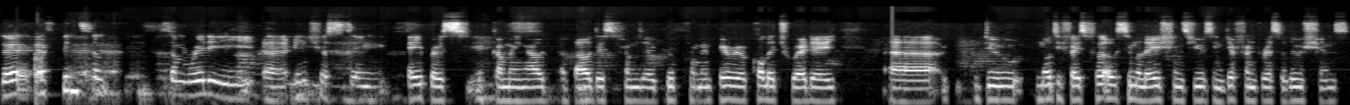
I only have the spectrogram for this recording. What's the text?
there have been some some really uh, interesting papers coming out about this from the group from Imperial College, where they uh, do multi-phase flow simulations using different resolutions.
